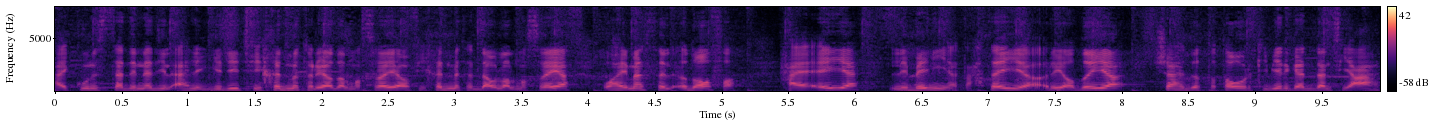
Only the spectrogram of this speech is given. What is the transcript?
هيكون استاد النادي الأهلي الجديد في خدمة الرياضة المصرية وفي خدمة الدولة المصرية وهيمثل إضافة حقيقية لبنية تحتية رياضية شهدت تطور كبير جدا في عهد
